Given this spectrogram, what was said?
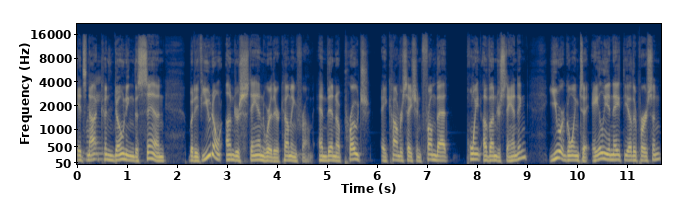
It's not condoning the sin. But if you don't understand where they're coming from and then approach a conversation from that point of understanding, you are going to alienate the other person.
